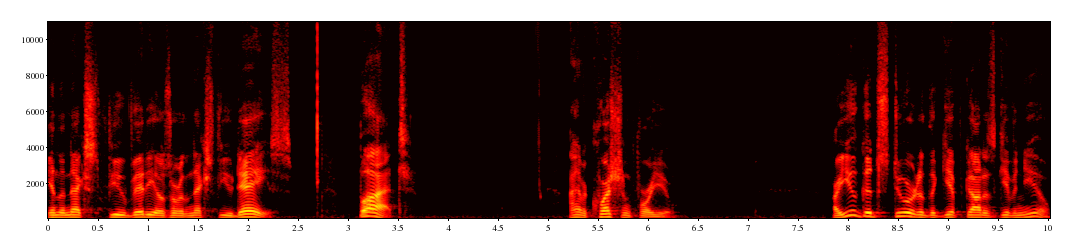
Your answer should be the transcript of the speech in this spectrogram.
in the next few videos over the next few days. But I have a question for you. Are you a good steward of the gift God has given you?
